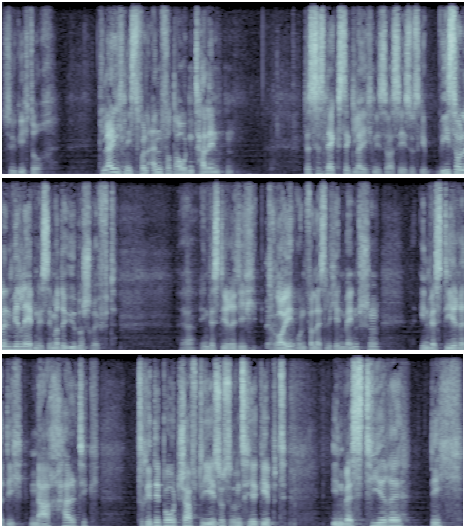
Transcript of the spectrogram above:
zügig durch. Gleichnis von anvertrauten Talenten. Das ist das nächste Gleichnis, was Jesus gibt. Wie sollen wir leben? Ist immer die Überschrift. Ja, investiere dich treu und verlässlich in Menschen, investiere dich nachhaltig. Dritte Botschaft, die Jesus uns hier gibt, investiere dich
